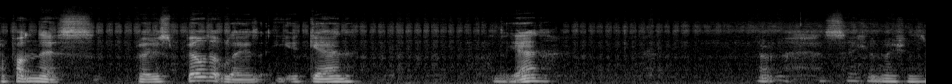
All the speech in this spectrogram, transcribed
upon this, we just build up layers again and again. Uh, second motions,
